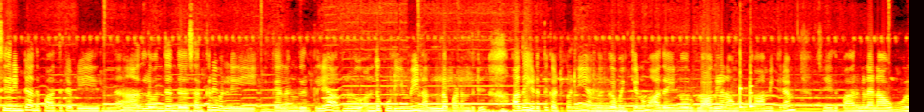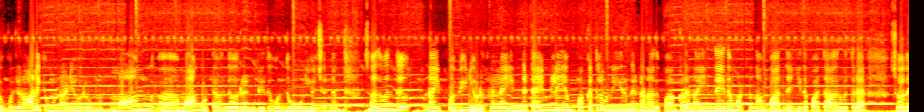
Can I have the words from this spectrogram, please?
சரின்ட்டு அதை பார்த்துட்டு அப்படியே இருந்தேன். அதில் வந்து அந்த சர்க்கரை வள்ளி கிழங்கு இருக்கு இல்லையா அதில் அந்த கொடியுமே நல்லா படர்ந்துட்டு அதை எடுத்து கட் பண்ணி அங்கங்கே வைக்கணும். அதை இன்னொரு பிளாகில் நான் உங்களுக்கு காமிக்கிறேன். ஸோ இது பாருங்களேன். நான் கொஞ்சம் நாளைக்கு முன்னாடி ஒரு மாங் மாங்கொட்டை வந்து ஒரு ரெண்டு இது வந்து ஊனி வச்சுருந்தேன். ஸோ அது வந்து நான் இப்போ வீடியோ எடுக்கல. இந்த டைம்லேயே பக்கத்தில் ஒன்று இருந்திருக்கு. ஆனால் அது பார்க்கல. நான் இந்த இதை மட்டும்தான் பார்த்தேன். இதை பார்த்த ஆர்வத்தில் ஸோ அதை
